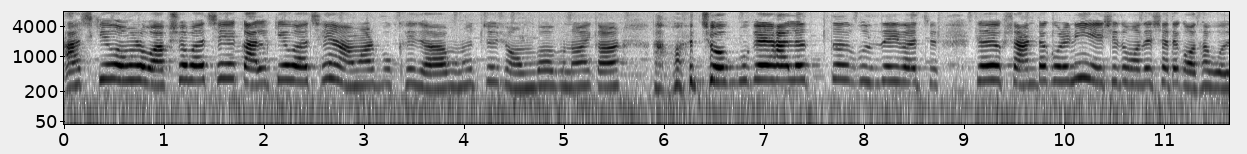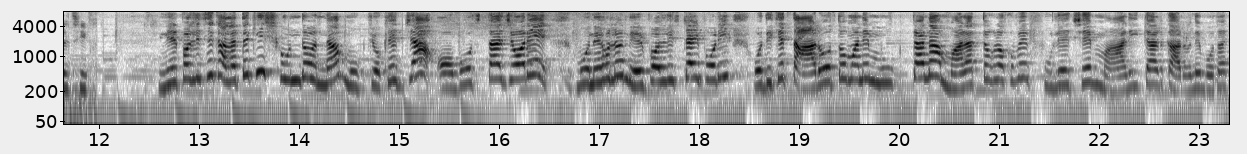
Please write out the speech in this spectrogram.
আজকেও আমার ওয়ার্কশপ আছে, কালকেও আছে, আমার পক্ষে যাওয়া মনে হচ্ছে সম্ভব নয়। কারণ আমার চোখ মুখের হালত তো বুঝতেই পারছ। যাই হোক, স্নানটা করে নিই, এসে তোমাদের সাথে কথা বলছি। নেল পলিশের কালারটা কি সুন্দর না? মুখ চোখের যা অবস্থা জ্বরে। মনে হলো নেল পলিশটাই পরি। ওদিকে তারও তো মানে মুখটা না মারাত্মক রকমের ফুলেছে। মারিটার কারণে বোধহয়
